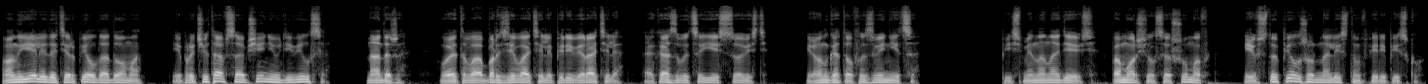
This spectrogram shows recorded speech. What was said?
Он еле дотерпел до дома и, прочитав сообщение, удивился. Надо же, у этого оборзевателя-перевирателя, оказывается, есть совесть, и он готов извиниться. Письменно надеюсь, поморщился Шумов и вступил журналистом в переписку.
